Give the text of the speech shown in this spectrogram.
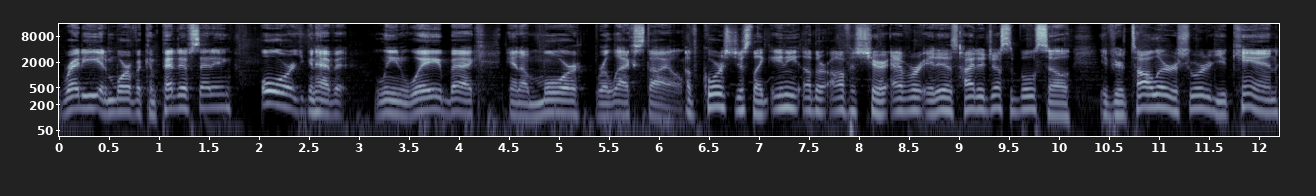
ready in more of a competitive setting, or you can have it lean way back in a more relaxed style. Of course, just like any other office chair ever, it is height adjustable. So if you're taller or shorter, you can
